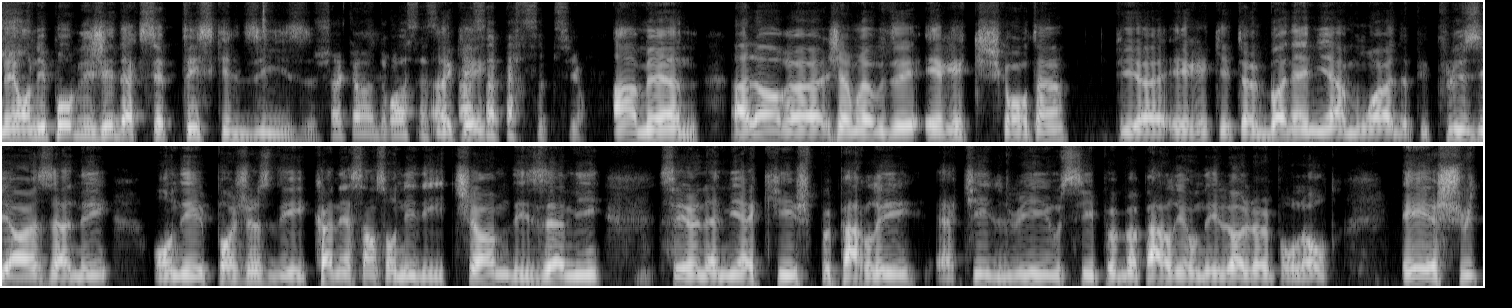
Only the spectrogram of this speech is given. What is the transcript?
mais on n'est pas obligé d'accepter ce qu'ils disent. Chacun a le droit à sa, perception. Amen. Alors, euh, j'aimerais vous dire, Eric, je suis content. Puis euh, Eric est un bon ami à moi depuis plusieurs années. On n'est pas juste des connaissances, on est des chums, des amis. C'est un ami à qui je peux parler, à qui lui aussi peut me parler. On est là l'un pour l'autre. Et je suis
